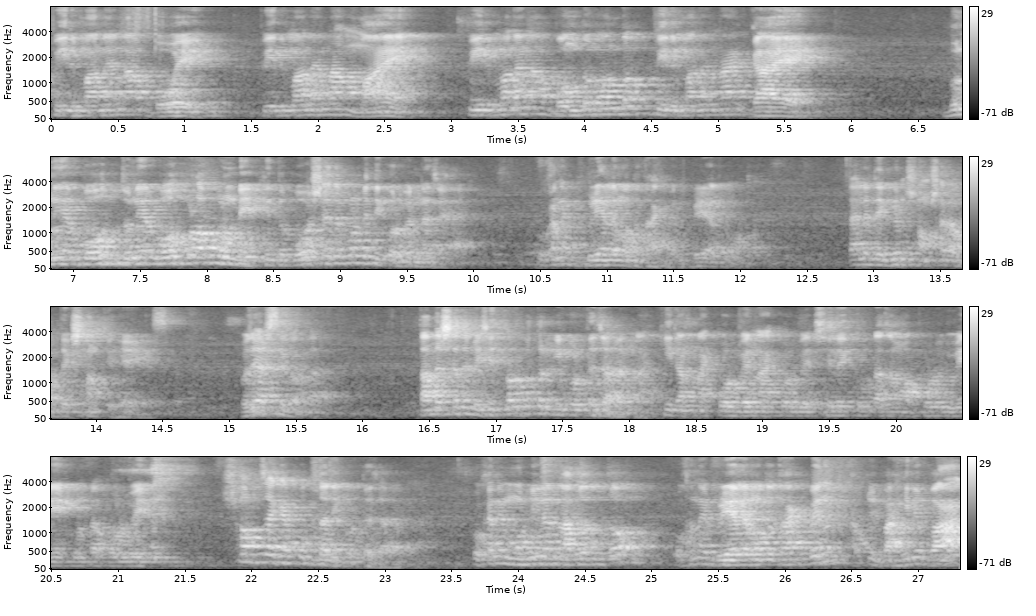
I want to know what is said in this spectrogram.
পীর মানে না বয়ে পীর মানে না মায়ে, পীর মানে না বন্ধু বান্ধব পীর মানে না গায়ে। দুনিয়ার বহুত দুনিয়ার বহুত বড় পণ্ডিত, কিন্তু বউয়ের সাথে পণ্ডিতি করবেন না যায়। ওখানে বিড়ালের মতো থাকবেন, বিড়ালের মতো। তাহলে দেখবেন সংসারে অর্ধেক শান্তি হয়ে গেছে। বুঝে আসছে কথা? তাদের সাথে বেশি তর্কতর্কি করতে যাবেন না। কি রান্না করবে, না করবে, ছেলে কোনটা জামা পড়বে মেয়ে কোনটা পড়বে সব জায়গায় পোদ্দারি করতে যাবেন না। ওখানে মহিলা রাজত্ব, ওখানে বিড়ালের মতো থাকবেন, আপনি বাহিরে বাঘ,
